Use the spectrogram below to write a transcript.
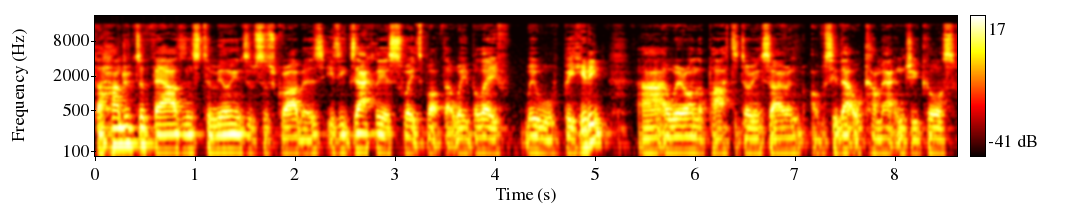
The hundreds of thousands to millions of subscribers is exactly a sweet spot that we believe we will be hitting, uh, and we're on the path to doing so. And obviously, that will come out in due course.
